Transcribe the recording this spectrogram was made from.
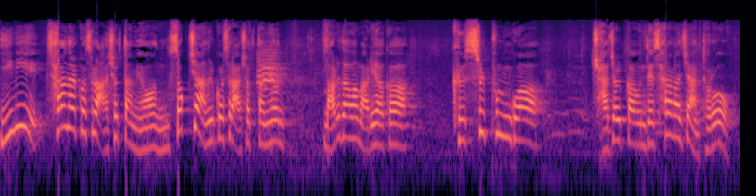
이미 살아날 것을 아셨다면 썩지 않을 것을 아셨다면 마르다와 마리아가 그 슬픔과 좌절 가운데 살아가지 않도록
